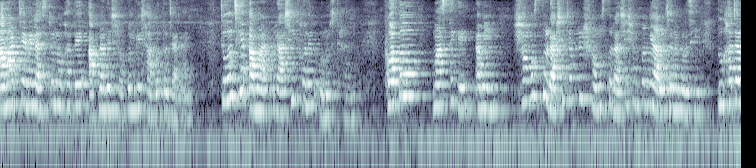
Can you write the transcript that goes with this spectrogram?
আমার চ্যানেল অ্যাস্ট্রোনোভাতে আপনাদের সকলকে স্বাগত জানাই। চলছে আমার রাশিফলের অনুষ্ঠান। গত মাস থেকে আমি সমস্ত রাশিচক্রের সমস্ত রাশি সম্পর্কে আলোচনা করেছি দু হাজার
